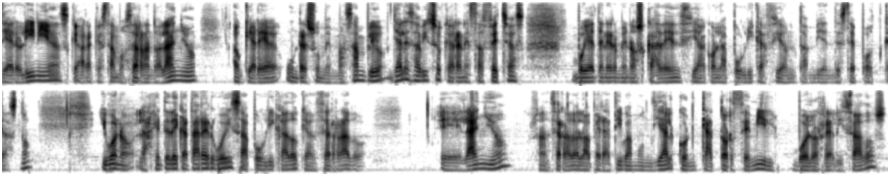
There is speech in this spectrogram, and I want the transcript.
aerolíneas, que ahora que estamos cerrando el año, aunque haré un resumen más amplio, ya les aviso que ahora en estas fechas voy a tener menos cadencia con la publicación también de este podcast, ¿no? Y bueno, la gente de Qatar Airways ha publicado que han cerrado el año, han cerrado la operativa mundial con 14.000 vuelos realizados,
